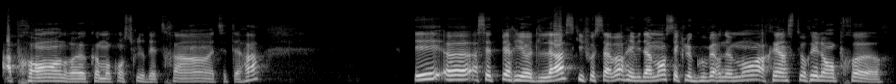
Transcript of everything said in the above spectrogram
apprendre euh, comment construire des trains, etc. Et euh, à cette période-là, ce qu'il faut savoir évidemment, c'est que le gouvernement a réinstauré l'empereur,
